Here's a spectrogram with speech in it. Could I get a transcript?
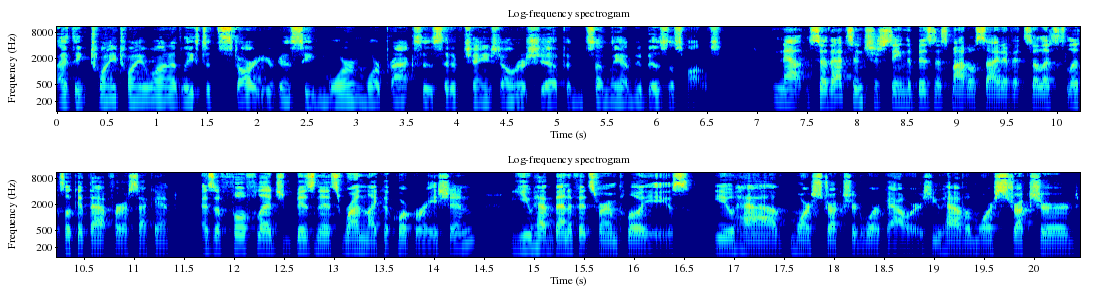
I think 2021, at least at the start, you're going to see more and more practices that have changed ownership and suddenly have new business models. Now, so that's interesting, the business model side of it. So let's let's look at that for a second. As a full-fledged business run like a corporation, you have benefits for employees. You have more structured work hours. You have a more structured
